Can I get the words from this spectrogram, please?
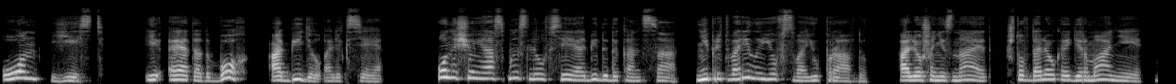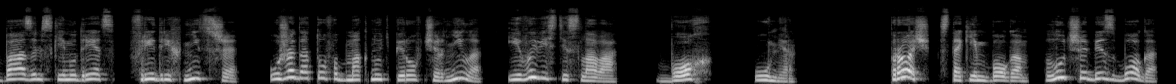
он есть. И этот бог обидел Алексея. Он еще не осмыслил всей обиды до конца, не притворил ее в свою правду. Алеша не знает, что в далекой Германии базельский мудрец Фридрих Ницше уже готов обмакнуть перо в чернила и вывести слова «Бог умер». Прочь с таким Богом, лучше без Бога,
